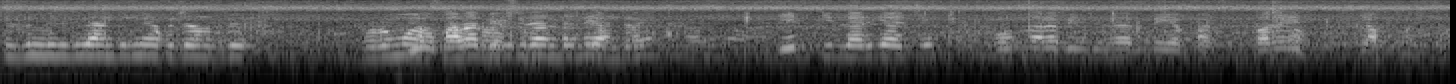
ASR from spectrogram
Sizin bilgilendirme yapacağınız bir durum var mı? Bana bilgilendirme yapmayın. Yetkililer gelecek. Onlara bilgilendirme yapar. Bana yapmayın.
